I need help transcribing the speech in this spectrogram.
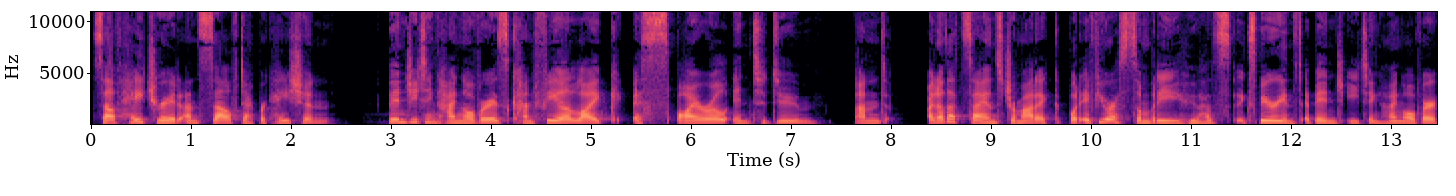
self hatred and self deprecation Binge eating hangovers can feel like a spiral into doom. And I know that sounds dramatic, but if you are somebody who has experienced a binge eating hangover,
